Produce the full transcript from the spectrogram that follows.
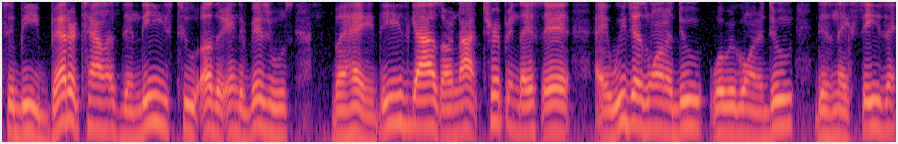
to be better talents than these two other individuals but hey, these guys are not tripping. They said, hey, we just want to do what we're going to do this next season,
